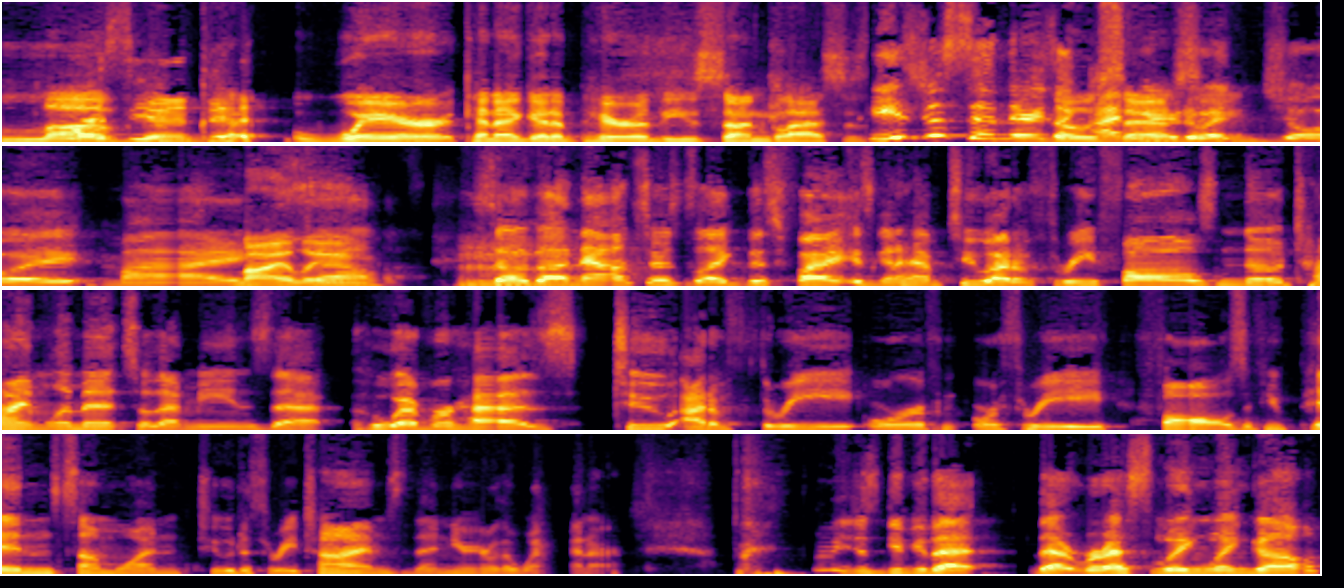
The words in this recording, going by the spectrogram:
Love. you did. Where can I get a pair of these sunglasses? he's just sitting there he's So like i'm here to enjoy my Smiling. So the announcer's like, this fight is going to have two out of three falls, no time limit. So that means that whoever has two out of three or or three falls, if you pin someone two to three times, then you're the winner. Let me just give you that that wrestling lingo.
